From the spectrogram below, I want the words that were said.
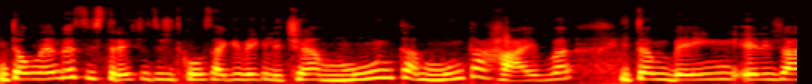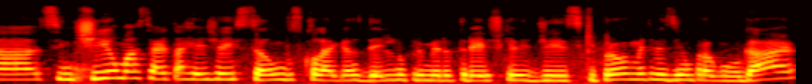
Então, lendo esses trechos, a gente consegue ver que ele tinha muita, muita raiva e também ele já sentia uma certa rejeição dos colegas dele no primeiro trecho, que ele diz que provavelmente eles iam para algum lugar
